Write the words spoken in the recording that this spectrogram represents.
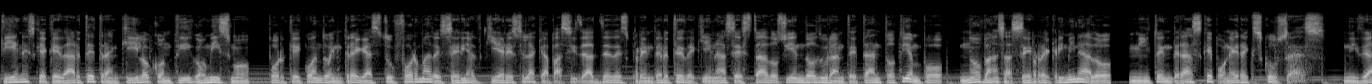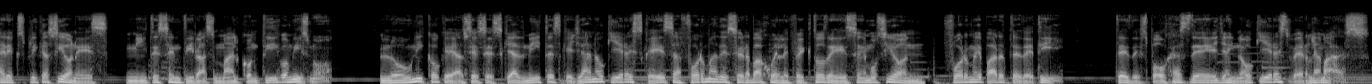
Tienes que quedarte tranquilo contigo mismo, porque cuando entregas tu forma de ser y adquieres la capacidad de desprenderte de quien has estado siendo durante tanto tiempo, no vas a ser recriminado, ni tendrás que poner excusas, ni dar explicaciones, ni te sentirás mal contigo mismo. Lo único que haces es que admites que ya no quieres que esa forma de ser bajo el efecto de esa emoción, forme parte de ti. Te despojas de ella y no quieres verla más.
